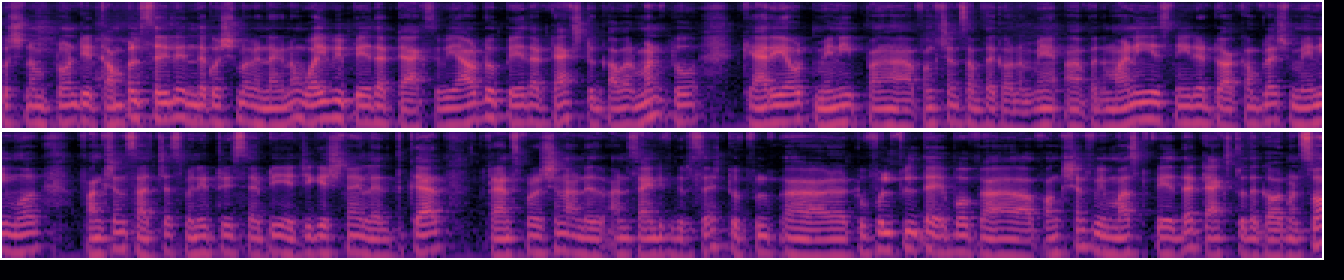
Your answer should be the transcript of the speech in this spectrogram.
கொஸ்டின் நம்பர் டுவெண்ட்டி கம்பல்சரியில் இந்த கொஸ்டின் என்ன why we pay the tax we have to pay the tax to government to carry out many functions of the government அப்போ money is needed to accomplish many more functions such as military safety health care transportation and, and scientific research to, full, uh, to fulfill the above uh, functions we must pay the tax to the government. So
